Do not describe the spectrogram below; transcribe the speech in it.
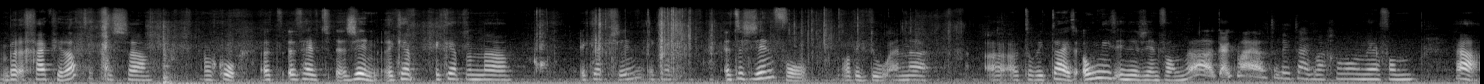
Begrijp je dat? Het is eh, oh cool. Het, het heeft zin. Ik heb, ik heb een. eh, ik heb zin. Ik het is zinvol wat ik doe. En eh, autoriteit. Ook niet in de zin van. ah, kijk mijn autoriteit. Maar gewoon meer van. Ja,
